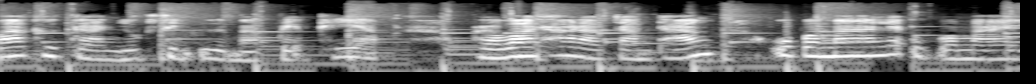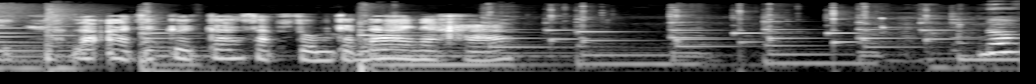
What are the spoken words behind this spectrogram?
ว่าคือการยกสิ่งอื่นมาเปรียบเทียบ เพราะว่าถ้าเราจำทั้งอุปมาและอุปไมยเราอาจจะเกิดการสับสนกันได้นะคะ นอก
